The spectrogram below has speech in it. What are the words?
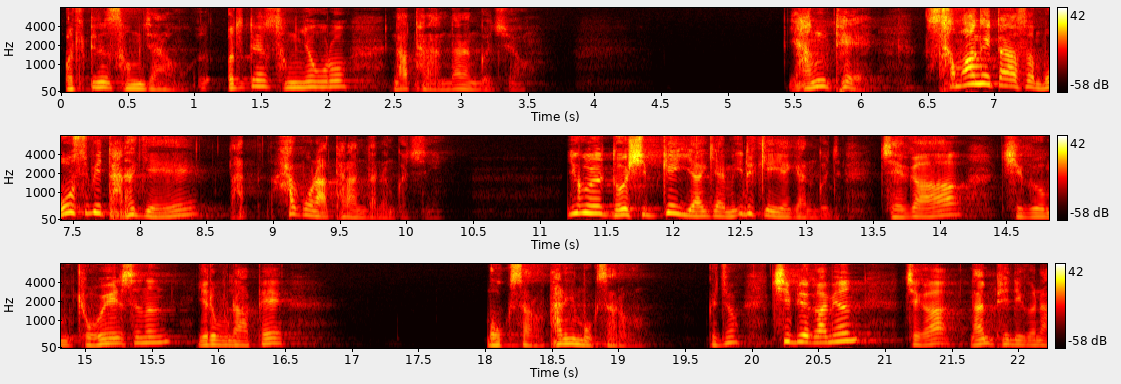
어떨 때는 성자로, 어떨 때는 성령으로 나타난다는 거죠. 양태, 상황에 따라서 모습이 다르게 하고 나타난다는 거지. 이걸 더 쉽게 이야기하면 이렇게 이야기하는 거죠. 제가 지금 교회에서는 여러분 앞에 목사로, 담임 목사로, 그죠? 집에 가면 제가 남편이거나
